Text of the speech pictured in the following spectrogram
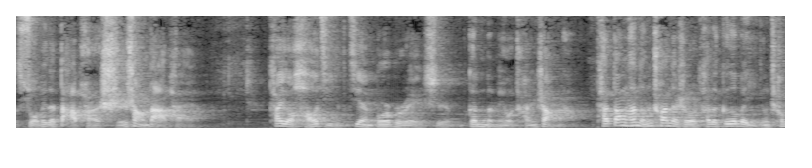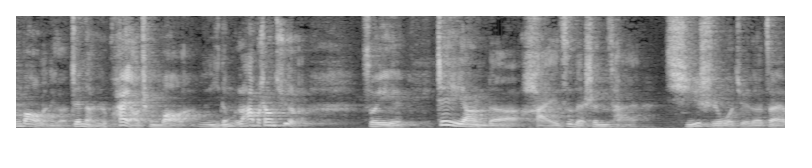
所谓的大牌、时尚大牌。他有好几件 Burberry 是根本没有穿上的。他当他能穿的时候，他的胳膊已经撑爆了，那个真的是快要撑爆了，已经拉不上去了。所以这样的孩子的身材，其实我觉得在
